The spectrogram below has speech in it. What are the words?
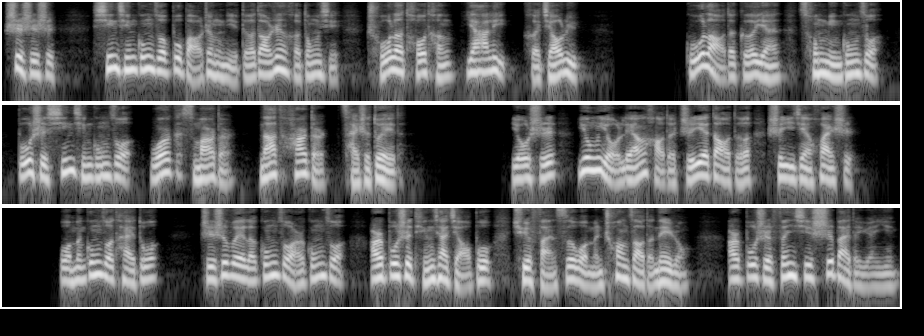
事实是，辛勤工作不保证你得到任何东西，除了头疼、压力和焦虑。古老的格言“聪明工作不是辛勤工作，Work smarter, not harder” 才是对的。有时，拥有良好的职业道德是一件坏事。我们工作太多，只是为了工作而工作，而不是停下脚步去反思我们创造的内容，而不是分析失败的原因。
